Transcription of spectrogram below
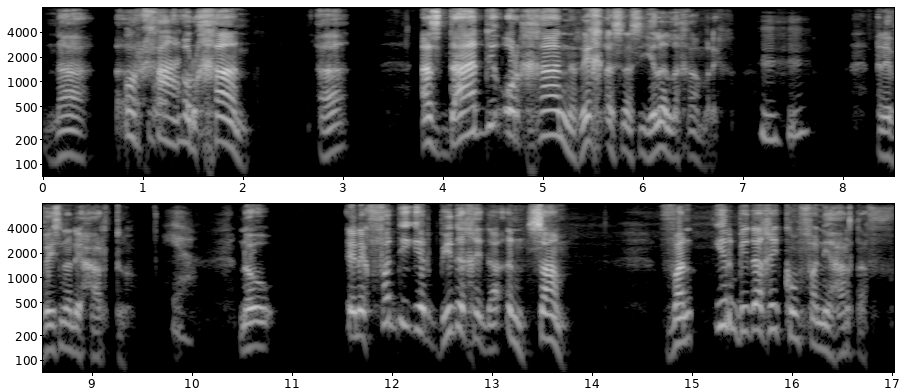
na Orgaan. orgaan. Uh, as daardie orgaan reg is, dan is die hele liggaam reg. Mhm. Mm en hy wys na die hart toe. Ja. Nou en ek vat die eerbiedigheid daarin saam. Want eerbiedigheid kom van die hart af.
